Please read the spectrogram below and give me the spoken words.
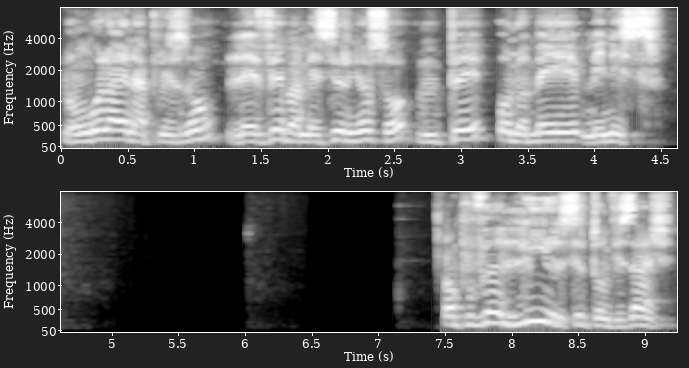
longola ye na prison leve bamesure nyonso mpe onome ye ministre. On pouvait lire sur ton visage.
